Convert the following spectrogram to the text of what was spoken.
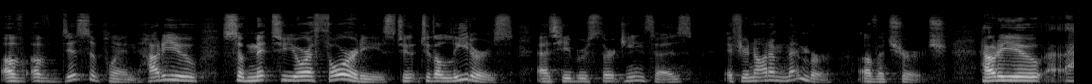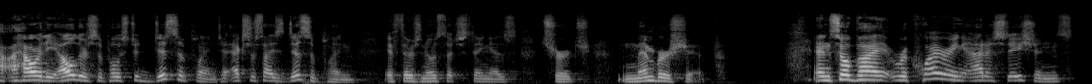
of, of discipline. How do you submit to your authorities, to, to the leaders, as Hebrews 13 says, if you're not a member of a church? How, do you, how are the elders supposed to discipline, to exercise discipline, if there's no such thing as church membership? And so, by requiring attestations,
